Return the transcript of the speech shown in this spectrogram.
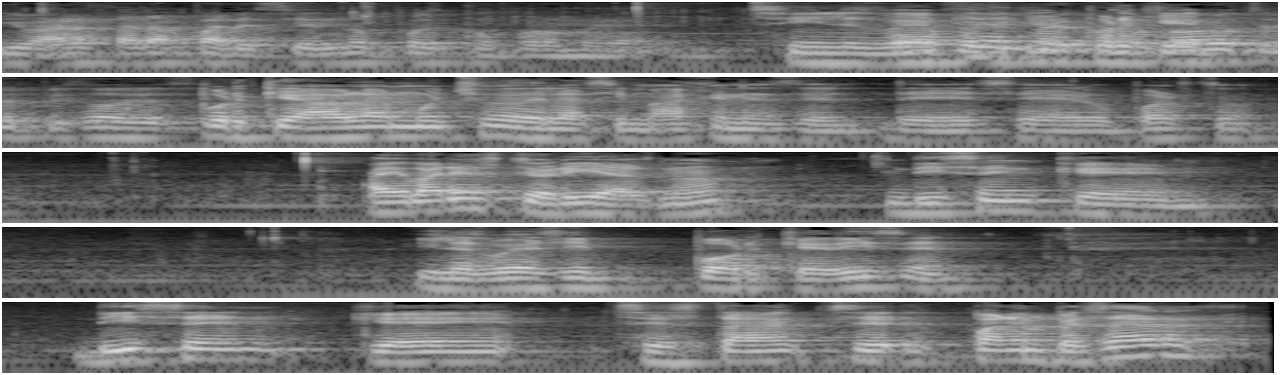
y van a estar apareciendo pues conforme... Sí, les voy a platicar porque... Porque hablan mucho de las imágenes de, de ese aeropuerto. Hay varias teorías, ¿no? Dicen que... Y les voy a decir por qué dicen. Dicen que se está... se- para empezar,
